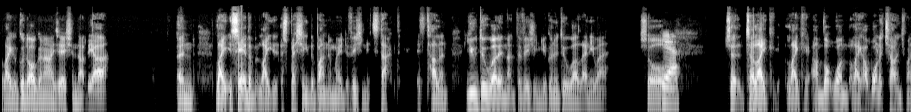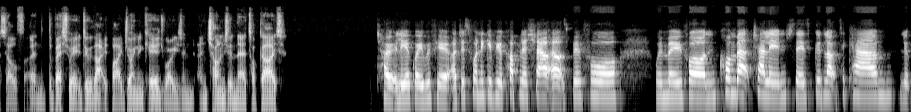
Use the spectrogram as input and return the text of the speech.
like a good organization that they are. And like you say, the like especially the bantamweight division, it's stacked it's talent. You do well in that division, you're going to do well anywhere. So yeah, to, to like like I'm not one like I want to challenge myself, and the best way to do that is by joining Cage Warriors and, and challenging their top guys. Totally agree with you. I just want to give you a couple of shout outs before we move on. Combat Challenge says good luck to Cam. Look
